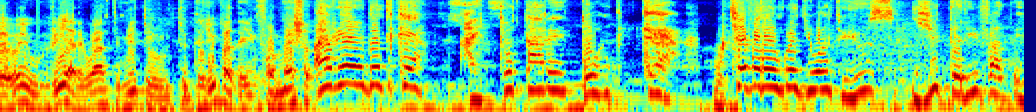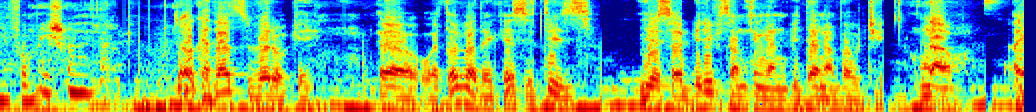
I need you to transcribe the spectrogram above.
the way you really want me to, to deliver the information? I really don't care. I totally don't care. Whichever language you want to use, you deliver the information. Okay, that's very okay. Uh, whatever the case it is, yes, I believe something can be done about it. Now, I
